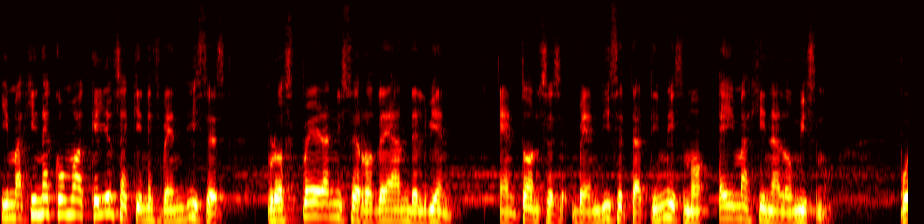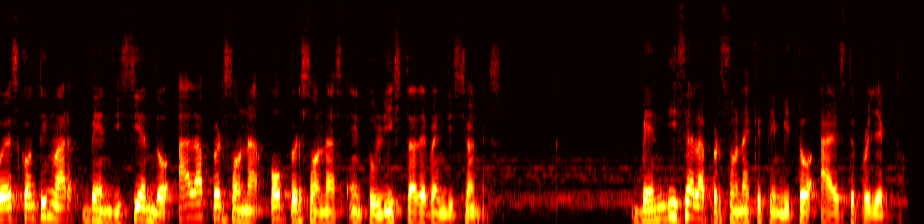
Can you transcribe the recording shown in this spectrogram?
Imagina cómo aquellos a quienes bendices prosperan y se rodean del bien. Entonces, bendícete a ti mismo e imagina lo mismo. Puedes continuar bendiciendo a la persona o personas en tu lista de bendiciones. Bendice a la persona que te invitó a este proyecto.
